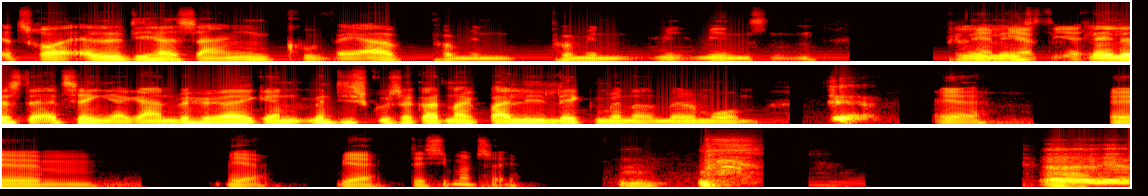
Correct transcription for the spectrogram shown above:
jeg tror, alle de her sange kunne være på min, på min, min, min sådan playlist, Jamen, jeg- jeg- playliste af ting, jeg gerne vil høre igen, men de skulle så godt nok bare lige ligge med noget mellemrum. Ja. Øhm, ja. Ja, det Simon sagde. Øh, ja.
